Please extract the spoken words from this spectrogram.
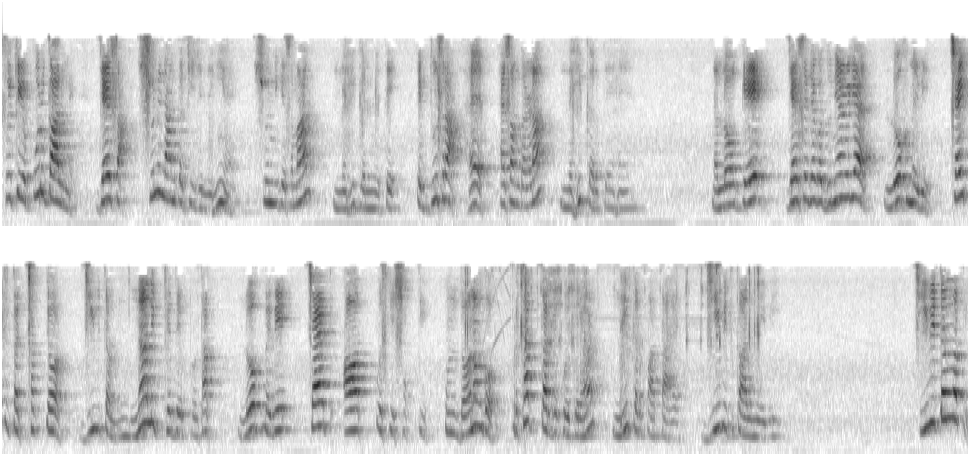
सृष्टि के पूर्व काल में जैसा शून्य नाम का चीज़ नहीं है, शून्य के समान नहीं गण्य थे एक दूसरा है, ऐसा गणना नहीं करते हैं। न लोग के जैसे देखो दुनिया में क्या लोक में भी चैत्य तत्शक्ति और जीवितम न लिखे थे पृथक। लोक में भी चैत और उसकी शक्ति, उन दोनों को पृथक करके कोई ग्रहण नहीं कर पाता है, जीवित काल में भी। जीवितम अपनी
